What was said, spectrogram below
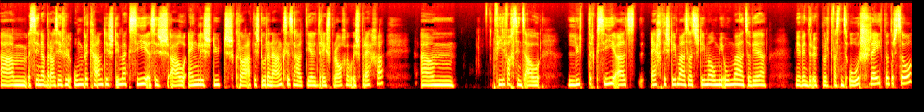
Ähm, es sind aber auch sehr viele unbekannte Stimmen gewesen. Es ist auch Englisch, Deutsch, Kroatisch durcheinander gewesen, also halt die drei Sprachen, die ich spreche. Ähm, vielfach sind es auch Lüter als echte Stimmen, also als Stimmen um mich herum, also wie, wie wenn dir jemand was ins Ohr schreit oder so.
